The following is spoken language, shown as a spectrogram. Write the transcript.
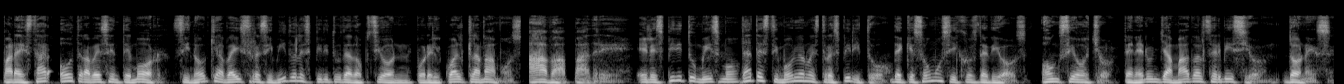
para estar otra vez en temor, sino que habéis recibido el espíritu de adopción, por el cual clamamos, Abba, Padre. El Espíritu mismo da testimonio a nuestro espíritu de que somos hijos de Dios. 11.8. Tener un llamado al servicio. Dones.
